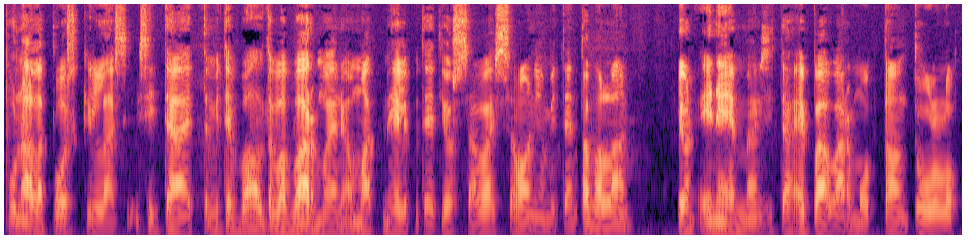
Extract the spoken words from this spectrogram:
punalla poskilla sitä, että miten valtavan varmoja ne omat mielipiteet jossain vaiheessa on ja miten tavallaan se on enemmän sitä epävarmuutta on tullut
